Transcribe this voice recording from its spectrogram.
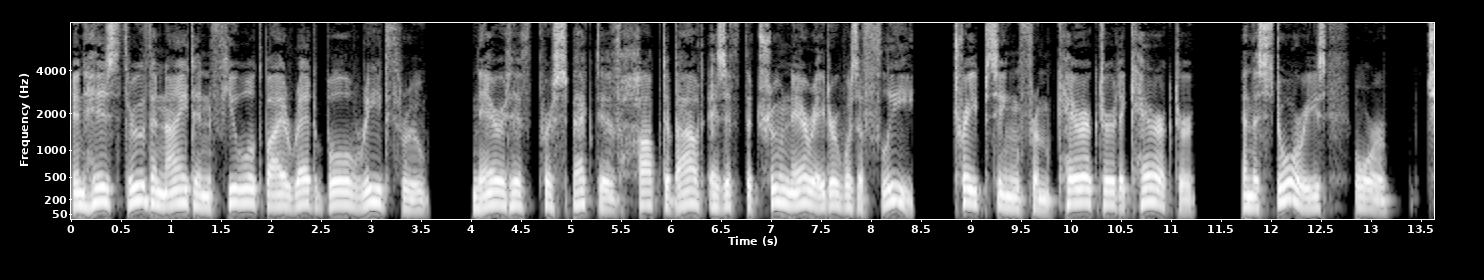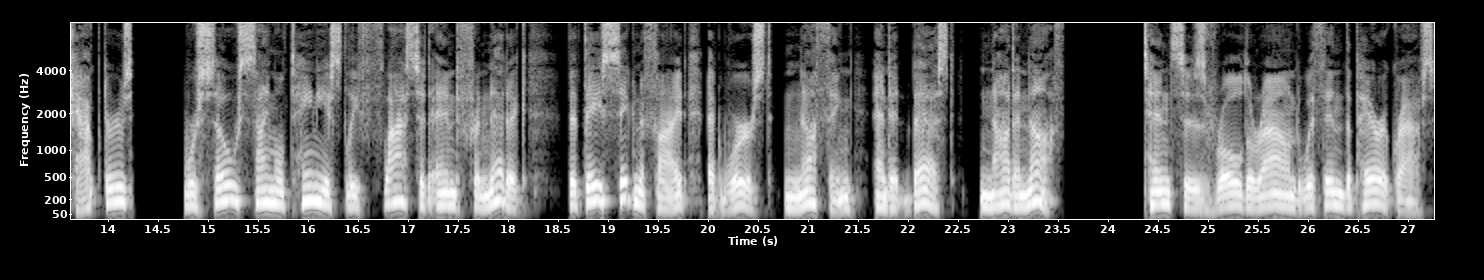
In his Through the Night and Fueled by Red Bull read through, Narrative perspective hopped about as if the true narrator was a flea, traipsing from character to character, and the stories, or chapters, were so simultaneously flaccid and frenetic that they signified, at worst, nothing, and at best, not enough. Tenses rolled around within the paragraphs,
